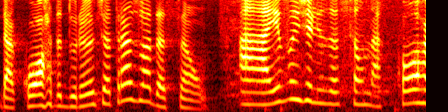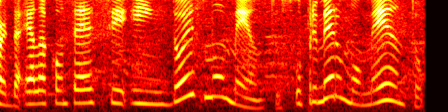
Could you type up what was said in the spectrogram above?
da corda durante a trasladação. A evangelização na corda, ela acontece em dois momentos. O primeiro momento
